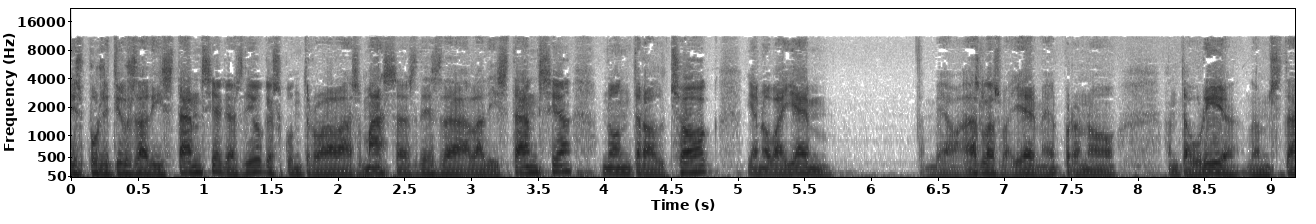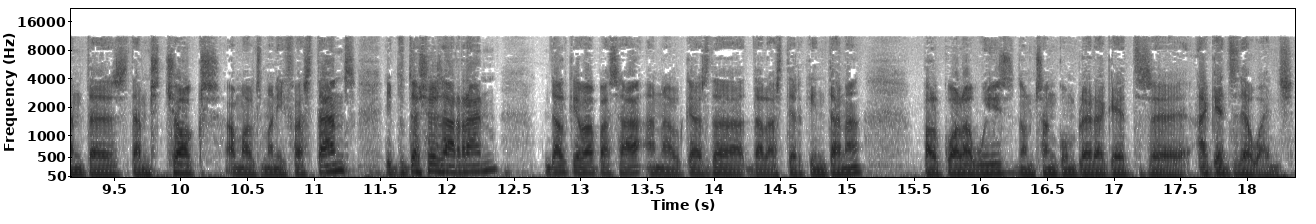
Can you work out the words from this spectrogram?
dispositius de distància, que es diu, que és controlar les masses des de la distància, no entrar al xoc, ja no veiem també a vegades les veiem, eh? però no, en teoria, doncs, tantes, tants xocs amb els manifestants, i tot això és arran del que va passar en el cas de, de l'Ester Quintana, pel qual avui doncs, s'han complert aquests, eh, aquests 10 anys.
